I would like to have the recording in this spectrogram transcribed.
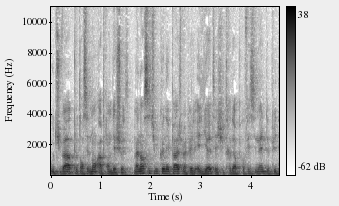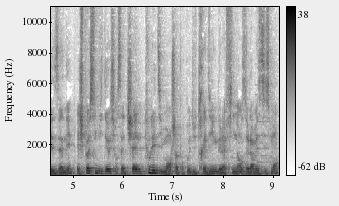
où tu vas potentiellement apprendre des choses. Maintenant, si tu me connais pas, je m'appelle Elliot et je suis trader professionnel depuis des années. Et je poste une vidéo sur cette chaîne tous les dimanches à propos du trading, de la finance, de l'investissement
